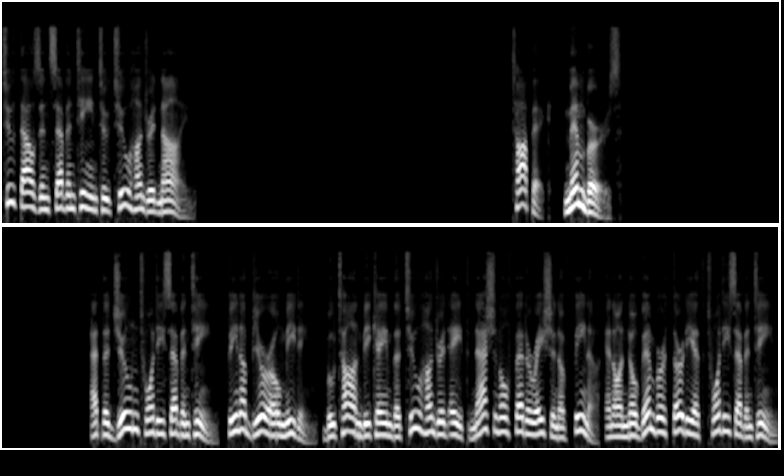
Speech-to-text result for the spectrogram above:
2017 to 209 Topic Members. At the June 2017, FINA Bureau meeting, Bhutan became the 208th National Federation of FINA, and on November 30, 2017,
